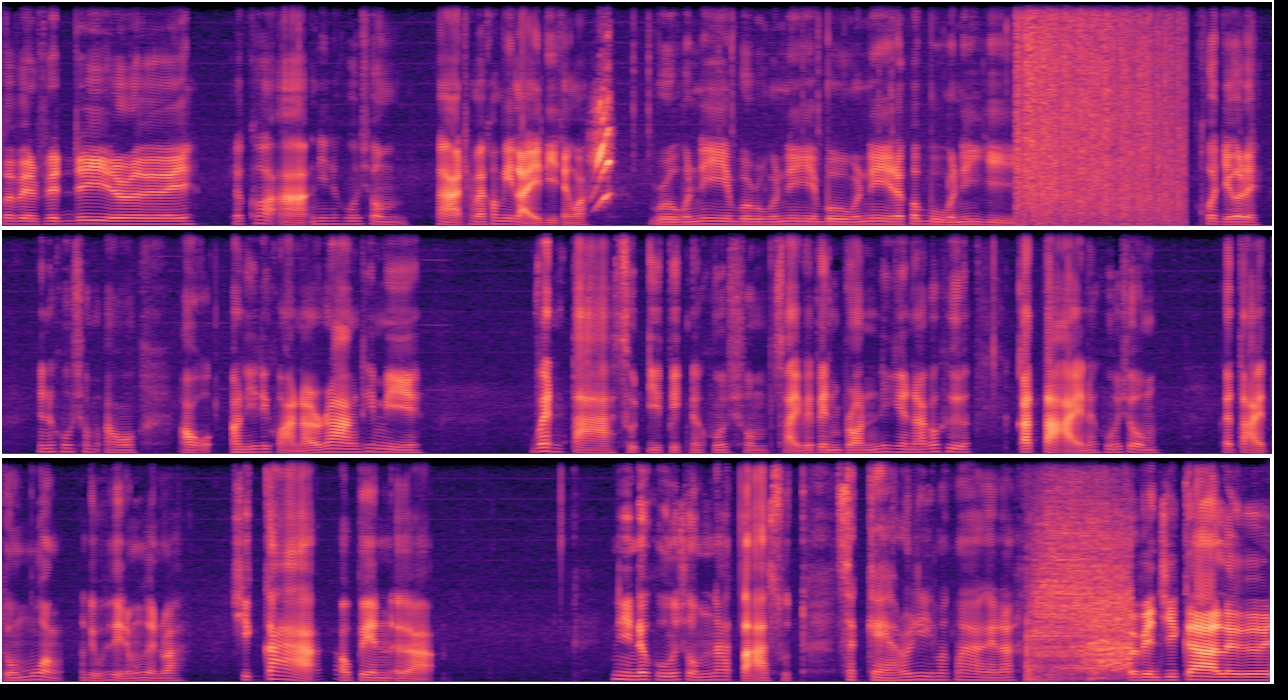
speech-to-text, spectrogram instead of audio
มาเป็นเฟรดดี้เลย แล้วก็อ่านี่นะคุณผู้ชมอ่าทำไมเขามีหลายดีจังวะบรูมันนี่บรูมันนี่บรูมันนี่แล้วก็บูมันนี่ยี โคตรเยอะเลย นี่นะคุณผู้ชมเอาเอาเอานี้ดีกว่านะร่างที่มีแว่นตาสุดอีพิกนะคุณผู้ชมใส่ไปเป็นบรอนนี่นะก็คือกระต่ายนะคุณผู้ชม กระต่ายตัวม่วงหรือสีน้ำเงินวะชิก้าเอาเป็นเออนี่นะคุณผู้ชมหน้าตาสุดสแกรี่มากๆเลยนะไปเป็นชิก้าเลย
